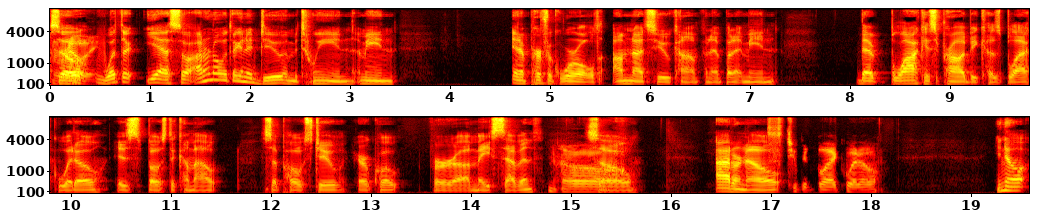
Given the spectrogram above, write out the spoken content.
So Really? what they're yeah, so I don't know what they're gonna do in between. I mean, in a perfect world, I'm not too confident, but I mean, that block is probably because Black Widow is supposed to come out, supposed to air quote for uh, May seventh. Oh, So I don't know. stupid Black Widow. You know,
